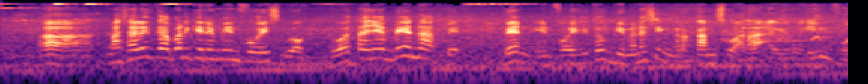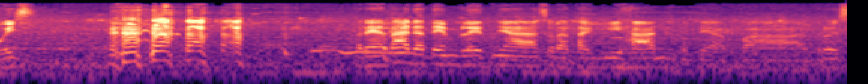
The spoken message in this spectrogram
"Eh, Mas Alid kapan kirim invoice? Gue? Gue tanya Bena, "Be- Ben invoice itu gimana sih ngerekam suara? Gitu invoice? Ternyata ada template-nya surat tagihan seperti apa, terus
